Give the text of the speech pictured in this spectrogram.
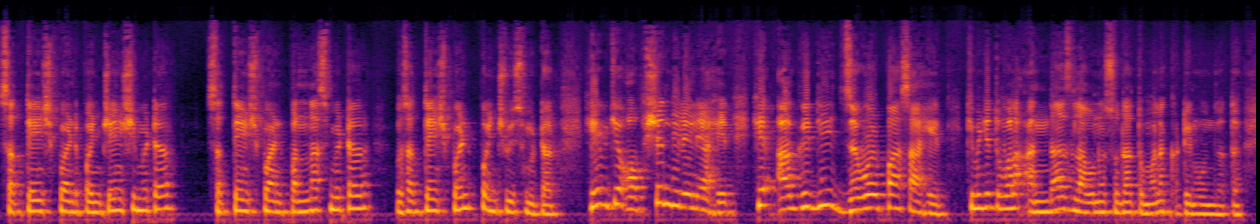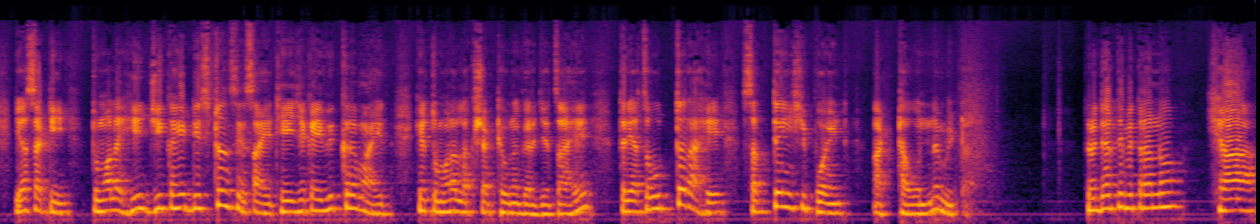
सत्याऐंशी पॉईंट पंच्याऐंशी मीटर सत्याऐंशी पॉईंट पन्नास मीटर व सत्याऐंशी पॉईंट पंचवीस मीटर. हे जे ऑप्शन दिलेले आहेत हे अगदी जवळपास आहेत की म्हणजे तुम्हाला अंदाज लावणं सुद्धा तुम्हाला कठीण होऊन जातं. यासाठी तुम्हाला ही जी काही डिस्टन्सेस आहेत हे जे काही विक्रम आहेत हे तुम्हाला लक्षात ठेवणं गरजेचं आहे. तर याचं उत्तर आहे सत्याऐंशी पॉईंट अठ्ठावन्न मीटर. तर विद्यार्थी मित्रांनो ह्या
